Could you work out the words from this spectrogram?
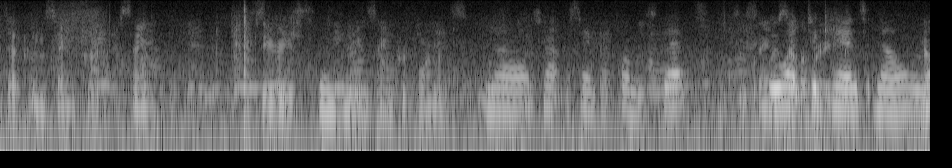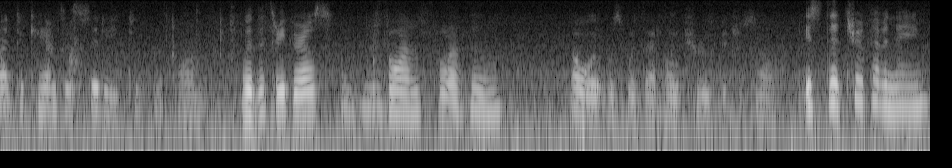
Is that from the same per- same series? I mean, same performance? No, it's not the same performance. That's It's the same we went to. Kansas. No, we No. went to Kansas City to perform. with the three girls Mhm. perform for whom? Oh, it was with that whole troupe that you saw. Is the troupe have a name?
